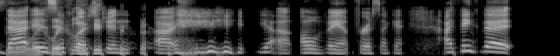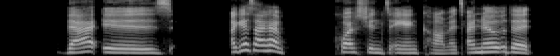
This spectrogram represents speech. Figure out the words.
That is quickly. a question. I yeah, I'll vamp for a second. I think that that is I guess I have questions and comments. I know that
